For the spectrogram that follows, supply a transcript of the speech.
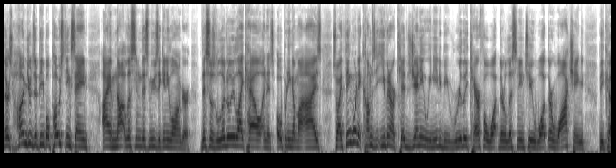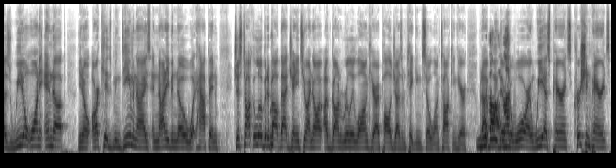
there's hundreds of people posting saying, I am not listening to this music any longer. This is literally like hell and it's opening up my eyes. So I think when it comes to even our kids, Jenny, we need to be really careful what they're listening to, what they're watching, because we don't want to end up, you know, our kids being demonized and not even know what happened. Just talk a little bit about that, Jenny, too. I know I've gone really long here. I apologize. I'm taking so long talking here. But I believe there's a war and we as parents, Christian parents,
